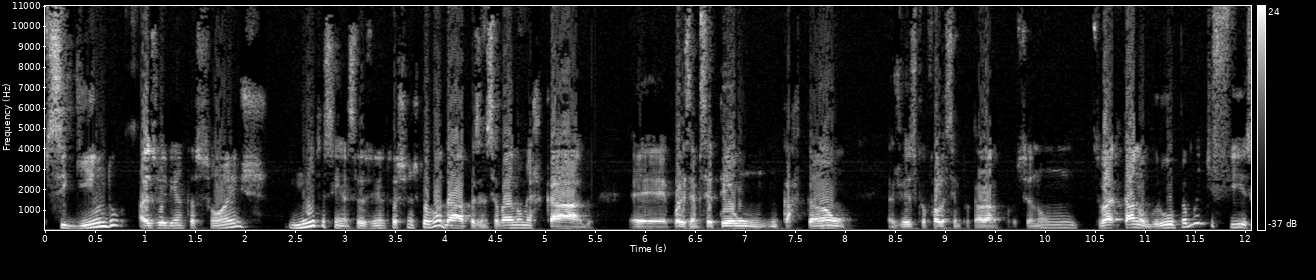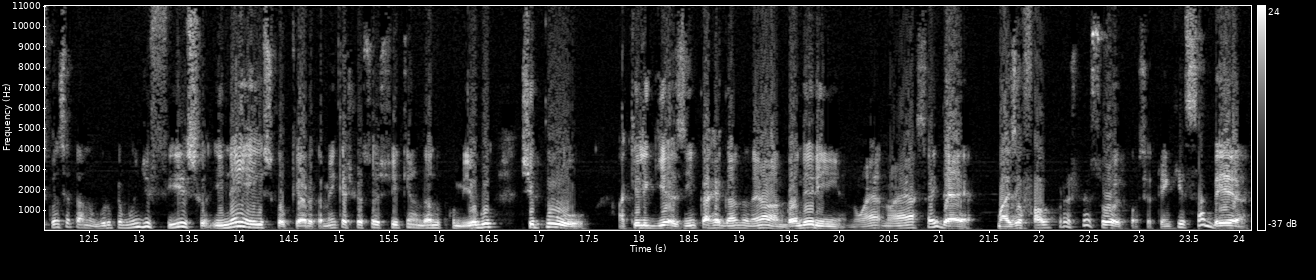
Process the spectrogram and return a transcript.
seguindo as orientações, muito assim, essas orientações que eu vou dar. Por exemplo, você vai no mercado, é, por exemplo, você ter um, um cartão às vezes que eu falo assim para o cara, você não você vai estar tá no grupo, é muito difícil. Quando você está no grupo é muito difícil. E nem é isso que eu quero também, que as pessoas fiquem andando comigo, tipo, aquele guiazinho carregando né, uma bandeirinha. Não é, não é essa a ideia. Mas eu falo para as pessoas, você tem que saber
